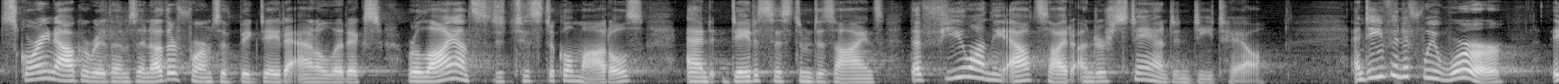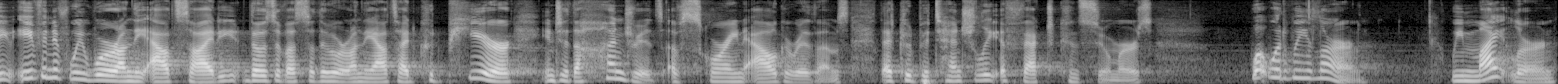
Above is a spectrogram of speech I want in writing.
scoring algorithms and other forms of big data analytics rely on statistical models and data system designs that few on the outside understand in detail. And even if we were, even if we were on the outside, those of us who are on the outside could peer into the hundreds of scoring algorithms that could potentially affect consumers, what would we learn? We might learn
